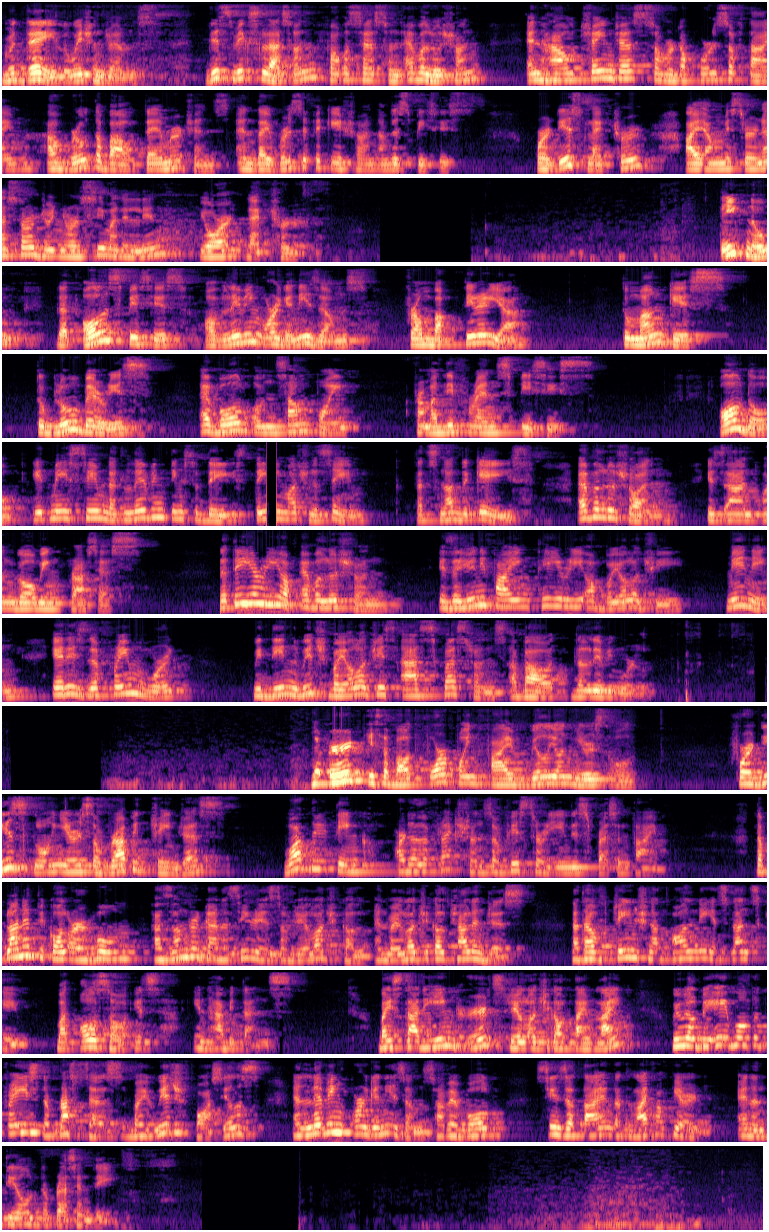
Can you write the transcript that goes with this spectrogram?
Good day, Louisian Gems. This week's lesson focuses on evolution and how changes over the course of time have brought about the emergence and diversification of the species. For this lecture, I am Mr. Nestor Jr. C. Manilin, your lecturer. Take note that all species of living organisms, from bacteria to monkeys to blueberries, evolved on some point from a different species. Although it may seem that living things today stay much the same, that's not the case. Evolution is an ongoing process. The theory of evolution is a unifying theory of biology, meaning it is the framework within which biologists ask questions about the living world. The Earth is about 4.5 billion years old. For these long years of rapid changes, what do you think are the reflections of history in this present time? The planet we call our home has undergone a series of geological and biological challenges that have changed not only its landscape, but also its inhabitants. By studying Earth's geological timeline, we will be able to trace the process by which fossils and living organisms have evolved since the time that life appeared and until the present day.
